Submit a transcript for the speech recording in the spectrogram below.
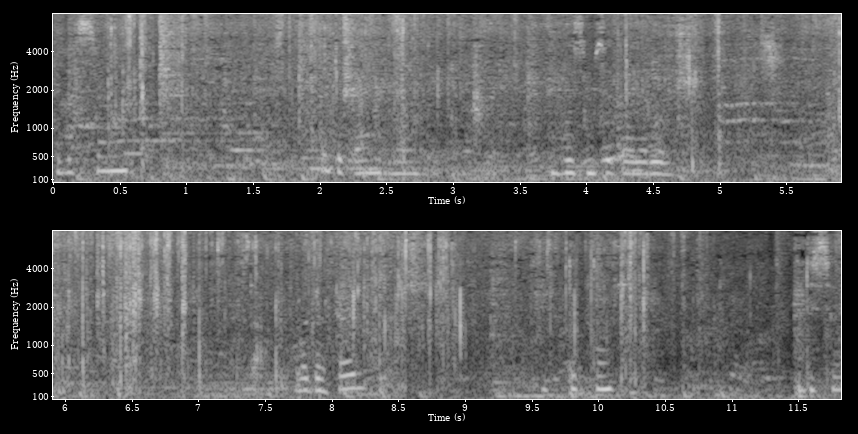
50. І така маленька. 80 доларів. Так, Лагерфель. Така. 50.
